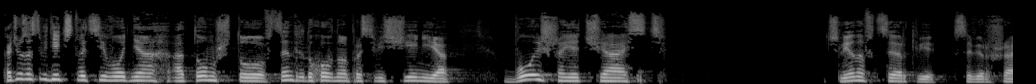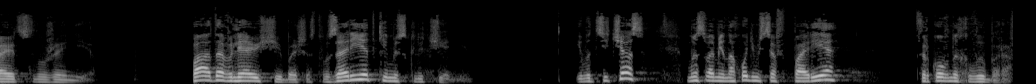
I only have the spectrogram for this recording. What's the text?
Хочу засвидетельствовать сегодня о том, что в Центре Духовного Просвещения большая часть членов церкви совершает служение подавляющее большинство, за редким исключением. И вот сейчас мы с вами находимся в паре церковных выборов.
